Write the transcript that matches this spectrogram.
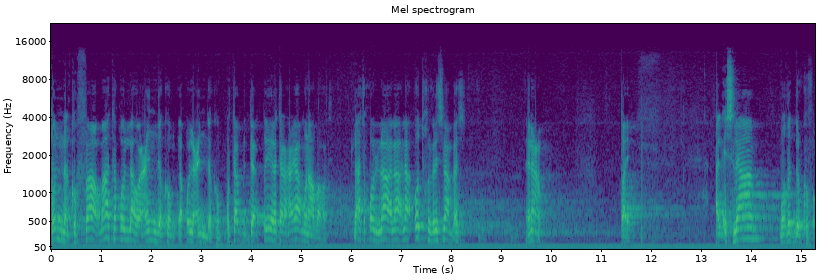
قلنا الكفار ما تقول له عندكم يقول عندكم. وتبدأ طيلة الحياة مناظرات. لا تقول لا لا لا ادخل في الإسلام بس. إيه نعم. طيب. الإسلام وضد الكفر.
